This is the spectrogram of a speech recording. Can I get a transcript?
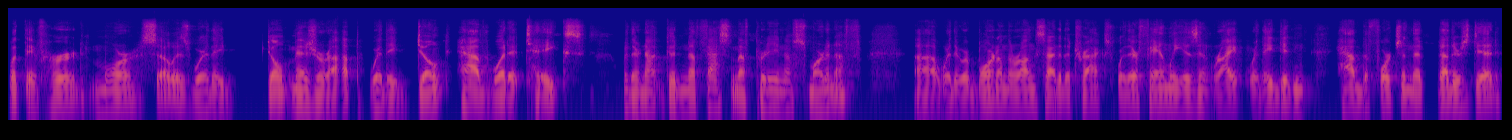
What they've heard more so is where they don't measure up where they don't have what it takes where they're not good enough fast enough pretty enough smart enough uh, where they were born on the wrong side of the tracks, where their family isn't right, where they didn't have the fortune that others did.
